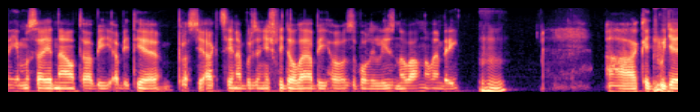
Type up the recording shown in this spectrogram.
jemu sa jedná o to, aby, aby tie proste akcie na burze nešli dole, aby ho zvolili znova v novembri. Mm-hmm. A keď bude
